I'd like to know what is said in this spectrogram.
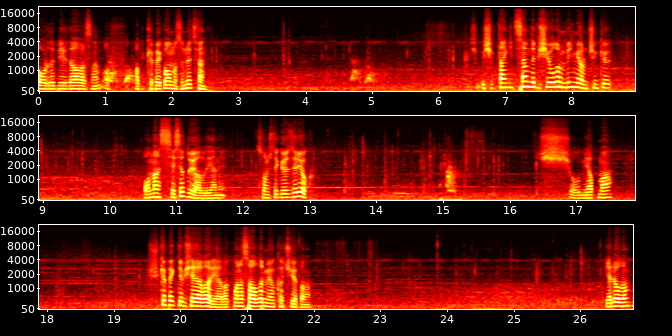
Orada bir daha var sanırım. Of, abi köpek olmasın lütfen. Şimdi ışıktan gitsem de bir şey olur mu bilmiyorum çünkü onlar sese duyarlı yani. Sonuçta gözleri yok. Şş, oğlum yapma. Şu köpekte bir şeyler var ya. Bak bana saldırmıyor, kaçıyor falan. Gel oğlum.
